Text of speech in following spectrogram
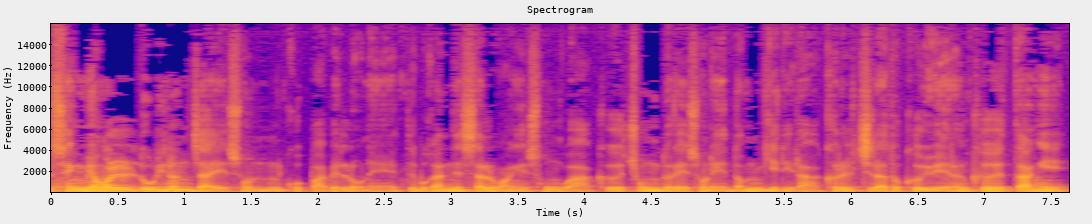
생명을 노리는 자의 손, 곧 바벨론의 드브갓네살 왕의 손과 그 종들의 손에 넘기리라. 그럴지라도 그 외에는 그 땅이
